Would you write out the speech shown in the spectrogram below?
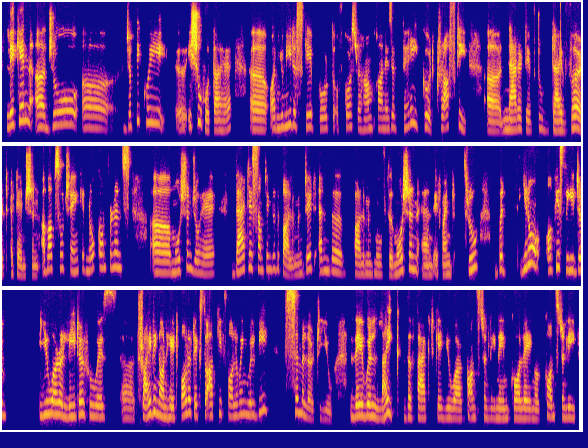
लेकिन जो जब भी कोई इशू होता है और यू नीड अ स्केप तो of course Reham Khan is a very good crafty narrative to divert attention अब आप सोच रहे हैं कि नो कॉन्फिडेंस मोशन जो है, that is something that the parliament did and the parliament moved the motion and it went through. But, you know, obviously jab you are a leader who is uh, thriving on hate politics, so aapki following will be similar to you. They will like the fact that you are constantly name calling or constantly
